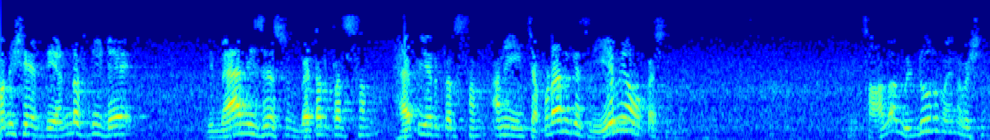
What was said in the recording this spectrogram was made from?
మనిషి at the end of the day the man is as better person happier person అని చెప్పడానికి అసలు ఏమీ అవకాశం లేదు. చాలా విడ్డూరమైన విషయం.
